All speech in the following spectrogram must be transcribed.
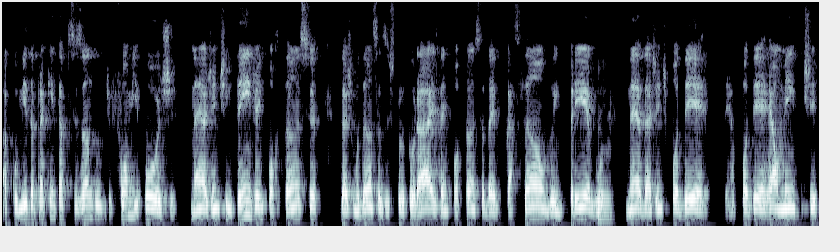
a comida para quem está precisando de fome hoje. Né? A gente entende a importância das mudanças estruturais, da importância da educação, do emprego, né? da gente poder, poder realmente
